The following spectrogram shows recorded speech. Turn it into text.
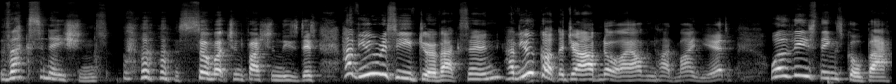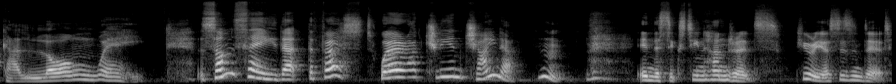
Vaccinations. so much in fashion these days. Have you received your vaccine? Have you got the jab? No, I haven't had mine yet. Well, these things go back a long way. Some say that the first were actually in China. Hmm. In the 1600s. Curious, isn't it?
